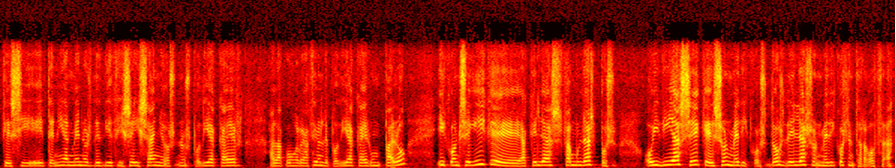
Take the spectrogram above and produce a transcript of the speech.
que si tenían menos de 16 años nos podía caer a la congregación le podía caer un palo y conseguí que aquellas fámulas pues hoy día sé que son médicos, dos de ellas son médicos en Zaragoza.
